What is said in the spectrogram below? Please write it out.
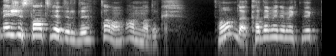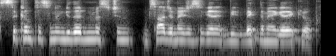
Meclis tatil edildi. Tamam anladık. Tamam da kademeli emeklilik sıkıntısının giderilmesi için sadece meclisi gere- beklemeye gerek yok.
